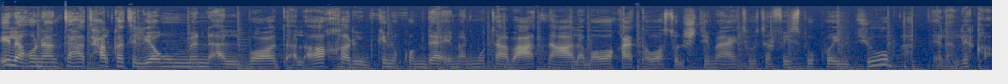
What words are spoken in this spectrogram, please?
إلى هنا انتهت حلقة اليوم من البعد الآخر. يمكنكم دائما متابعتنا على مواقع التواصل الاجتماعي تويتر فيسبوك ويوتيوب. إلى اللقاء.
